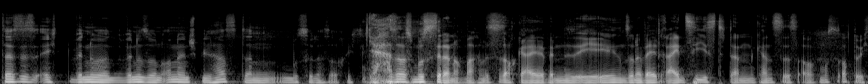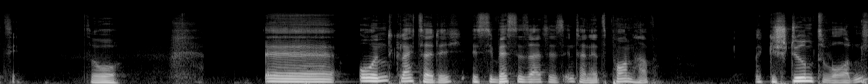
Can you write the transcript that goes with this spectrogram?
das ist echt, wenn du, wenn du so ein Online-Spiel hast, dann musst du das auch richtig. Ja, sowas musst du dann noch machen. Das ist auch geil. Wenn du in so eine Welt reinziehst, dann kannst du es auch, musst du es auch durchziehen. So. Äh, und gleichzeitig ist die beste Seite des Internets, Pornhub, gestürmt worden.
